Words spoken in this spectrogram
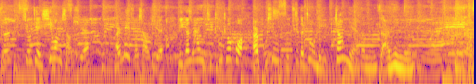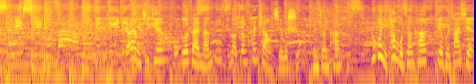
村修建希望小学，而那所小学以跟他一起出车祸而不幸死去的助理张冕的名字而命名。疗养期间，胡歌在南都娱乐专刊上写了十五篇专刊。如果你看过专刊，便会发现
